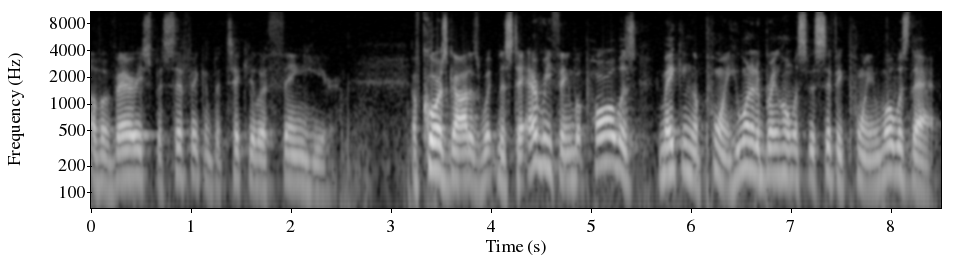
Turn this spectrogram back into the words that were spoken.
of a very specific and particular thing here. Of course, God is witness to everything, but Paul was making a point. He wanted to bring home a specific point. And what was that?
